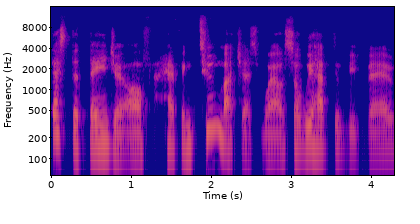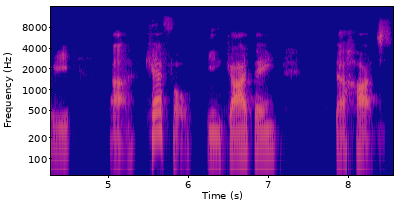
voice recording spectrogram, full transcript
that's the danger of having too much as well. So we have to be very uh, careful in guarding the hearts,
